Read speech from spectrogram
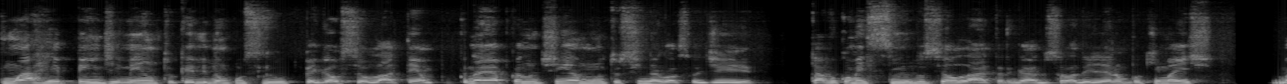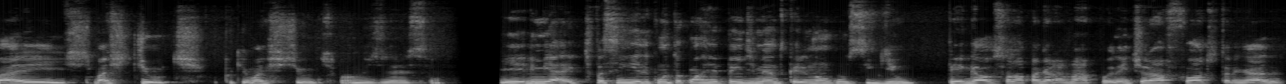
com um arrependimento que ele não conseguiu pegar o celular a tempo. Porque na época não tinha muito esse negócio de. Tava o comecinho do celular, tá ligado? O celular dele era um pouquinho mais. Mais. Mais tilt. Um pouquinho mais tilt, vamos dizer assim. E ele me. Tipo assim, ele conta com arrependimento que ele não conseguiu pegar o celular pra gravar, pô, nem tirar uma foto, tá ligado?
